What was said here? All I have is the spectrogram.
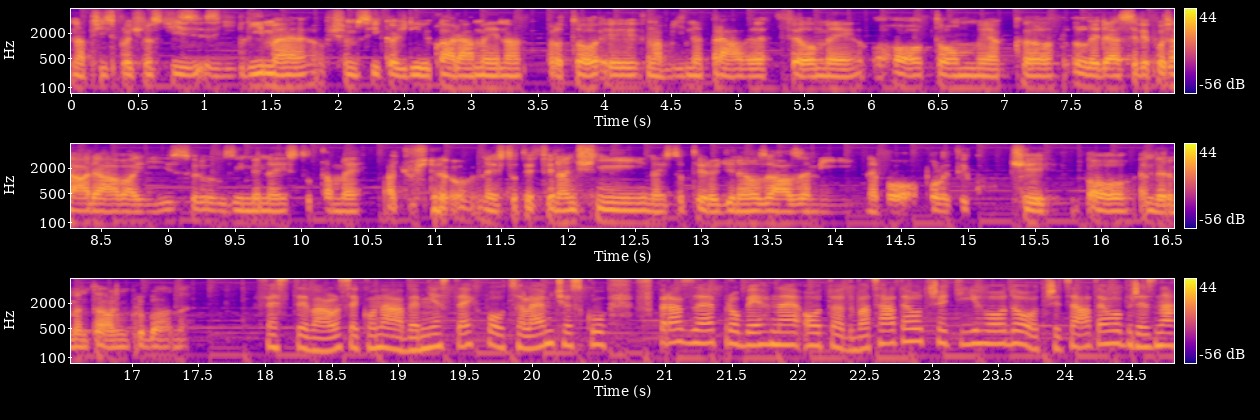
napříč společností sdílíme, ovšem si každý vykládáme jinak, proto i nabídne právě filmy o tom, jak lidé se vypořádávají s různými nejistotami, ať už jde o nejistoty finanční, nejistoty rodinného zázemí, nebo o politiku, či o environmentální problémy. Festival se koná ve městech po celém Česku. V Praze proběhne od 23. do 30. března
